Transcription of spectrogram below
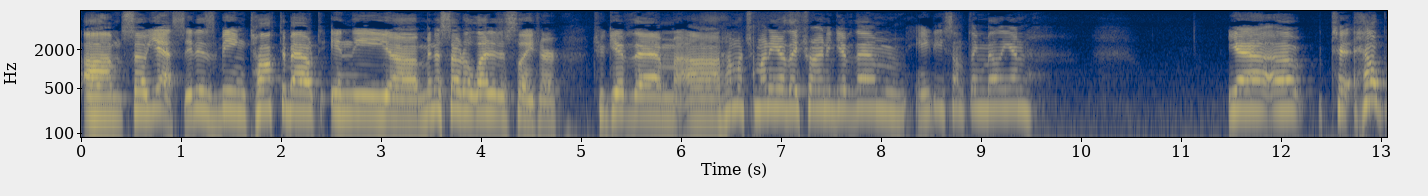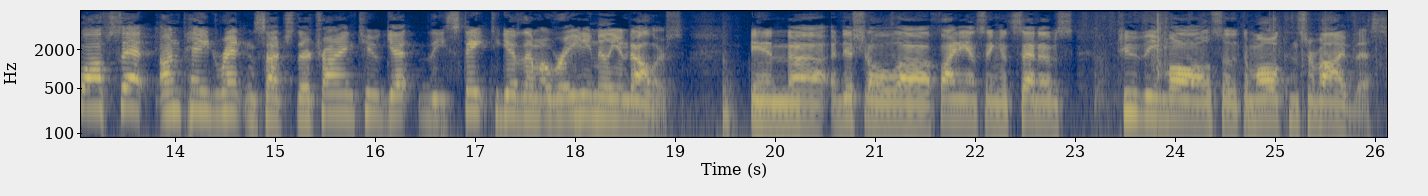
Um, so yes, it is being talked about in the uh, Minnesota legislature to give them, uh, how much money are they trying to give them? 80 something million? Yeah, uh, to help offset unpaid rent and such, they're trying to get the state to give them over $80 million in uh, additional uh, financing incentives to the mall so that the mall can survive this.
